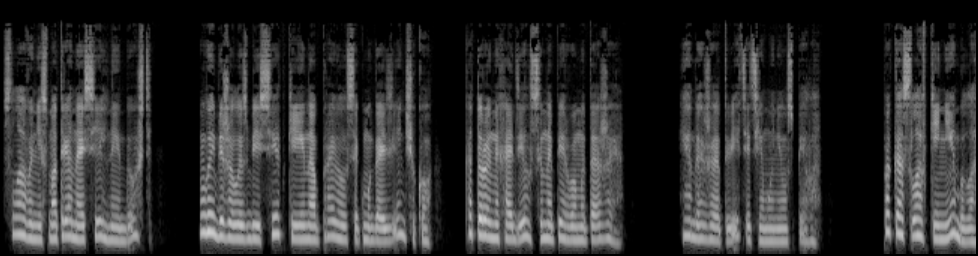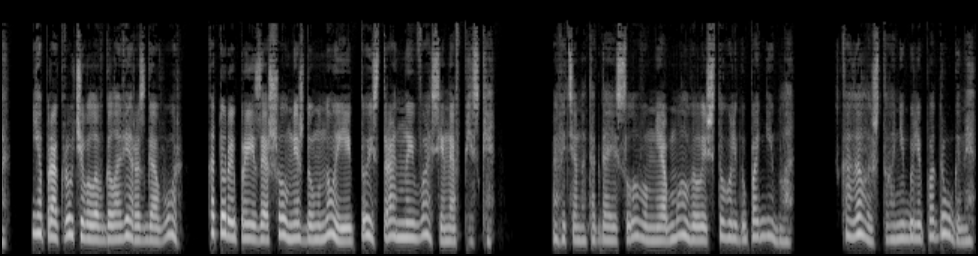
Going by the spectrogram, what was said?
Слава, несмотря на сильный дождь, выбежал из беседки и направился к магазинчику, который находился на первом этаже. Я даже ответить ему не успела. Пока Славки не было, я прокручивала в голове разговор, который произошел между мной и той странной Васей на вписке. А ведь она тогда и словом не обмолвилась, что Ольга погибла. Сказала, что они были подругами.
